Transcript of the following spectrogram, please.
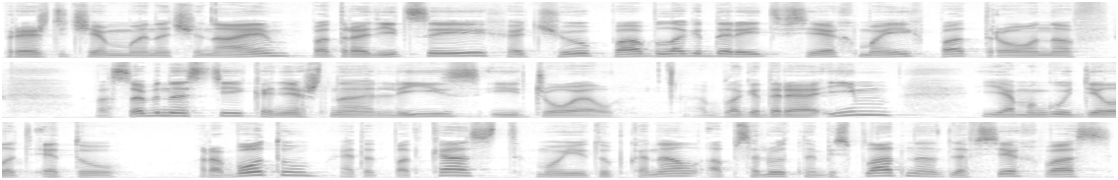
прежде чем мы начинаем, по традиции хочу поблагодарить всех моих патронов. В особенности, конечно, Лиз и Джоэл. Благодаря им я могу делать эту работу, этот подкаст, мой YouTube-канал абсолютно бесплатно для всех вас,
